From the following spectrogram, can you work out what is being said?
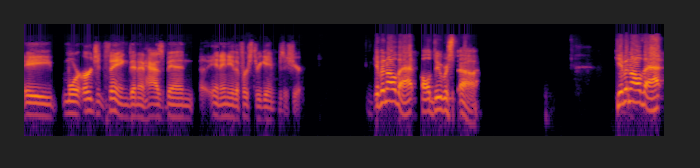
a more urgent thing than it has been in any of the first three games this year. Given all that, all due respect, uh, given all that,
